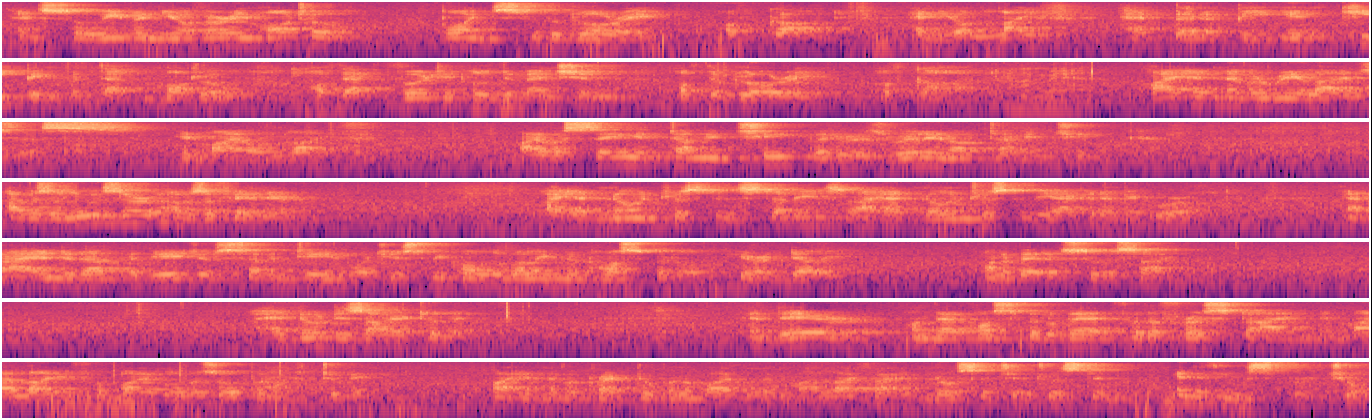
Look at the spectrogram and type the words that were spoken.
And so even your very motto points to the glory of God. And your life had better be in keeping with that motto of that vertical dimension of the glory of God. Amen. I had never realized this in my own life. I was saying it tongue in cheek, but it was really not tongue in cheek. I was a loser, I was a failure. I had no interest in studies, I had no interest in the academic world. And I ended up at the age of 17, what used to be called the Wellington Hospital here in Delhi, on a bed of suicide. I had no desire to live. And there, on that hospital bed, for the first time in my life, a Bible was opened to me. I had never cracked open a Bible in my life. I had no such interest in anything spiritual.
